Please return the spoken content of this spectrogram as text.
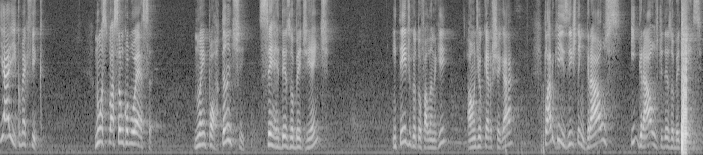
E aí, como é que fica? Numa situação como essa, não é importante ser desobediente? Entende o que eu estou falando aqui? Aonde eu quero chegar? Claro que existem graus e graus de desobediência.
